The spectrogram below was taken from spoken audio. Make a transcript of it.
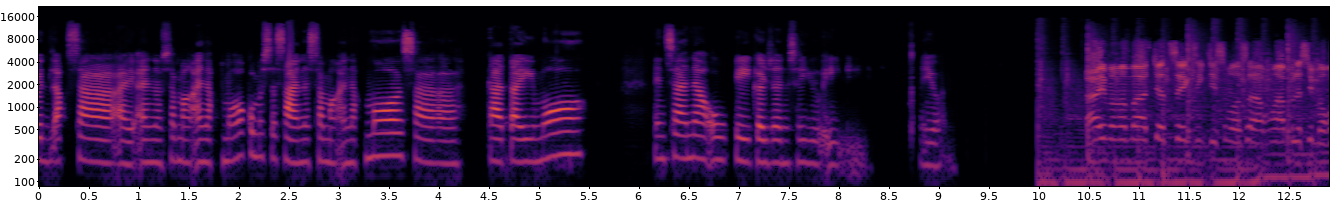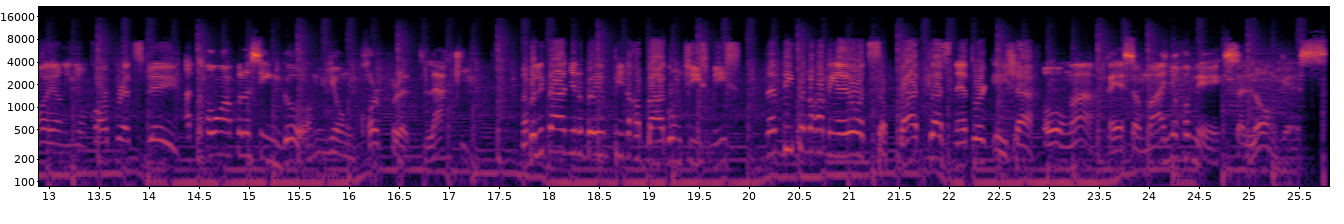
good luck sa ay ano sa mga anak mo. Kumusta sana sa mga anak mo, sa tatay mo. And sana okay ka diyan sa UAE. Ayun. Hi mga macho at sexy chismosa. Ako nga pala si Makoy, ang inyong corporate slave. At ako nga pala si Ingo, ang inyong corporate lucky. Nabalitaan niyo na ba yung pinakabagong chismis? Nandito na kami ngayon sa Podcast Network Asia. Oo nga, kaya samahan niyo kami sa longest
